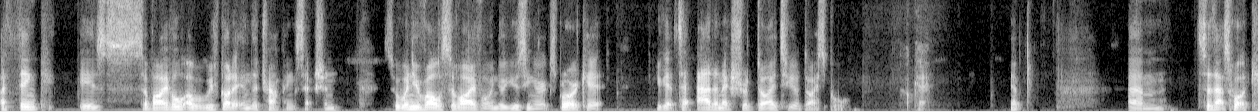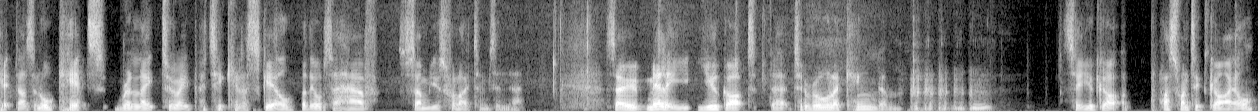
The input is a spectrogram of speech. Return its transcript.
I think, is survival. Oh, we've got it in the trapping section. So when you roll survival and you're using your explorer kit, you get to add an extra die to your dice pool. Okay. Yep. Um, so that's what a kit does, and all kits relate to a particular skill, but they also have some useful items in there. So Millie, you got uh, to rule a kingdom. so you got a plus one to guile,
